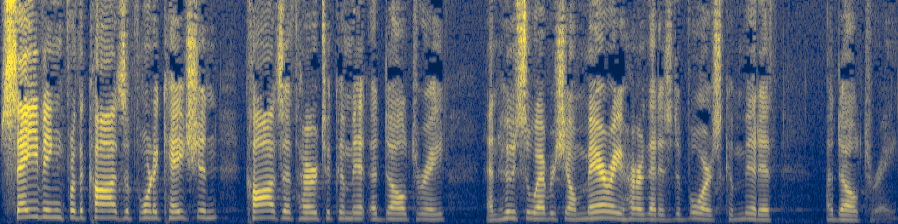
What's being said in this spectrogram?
saving for the cause of fornication, causeth her to commit adultery, and whosoever shall marry her that is divorced committeth adultery.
